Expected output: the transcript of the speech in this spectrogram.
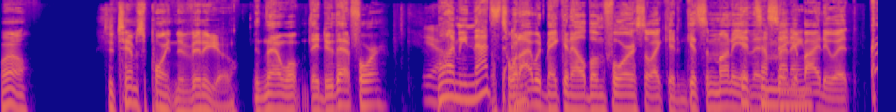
Well, to Tim's point in the video, Isn't that what they do that for? Yeah. Well, I mean, that's, That's what I would make an album for, so I could get some money Get and then some say money. goodbye to it.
